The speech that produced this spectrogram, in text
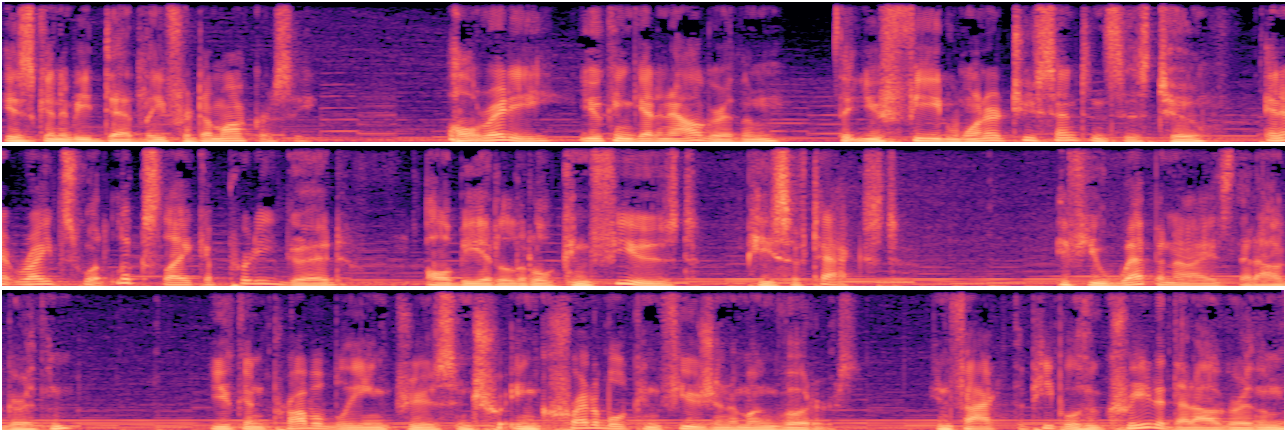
is going to be deadly for democracy. Already, you can get an algorithm that you feed one or two sentences to, and it writes what looks like a pretty good, albeit a little confused, piece of text. If you weaponize that algorithm, you can probably introduce incredible confusion among voters. In fact, the people who created that algorithm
